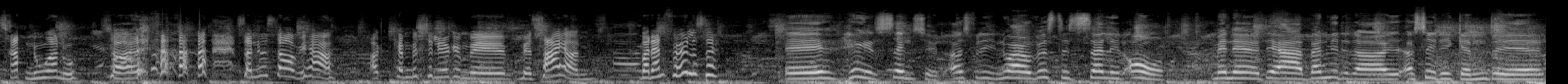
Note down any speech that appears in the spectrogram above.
13 uger nu. Så, så nu står vi her. Og kæmpe tillykke med, med sejren. Hvordan føles det? Øh, helt sindssygt. Også fordi, nu har jeg jo vidst det selv et år. Men øh, det er vanvittigt at, at se det igen. Det,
